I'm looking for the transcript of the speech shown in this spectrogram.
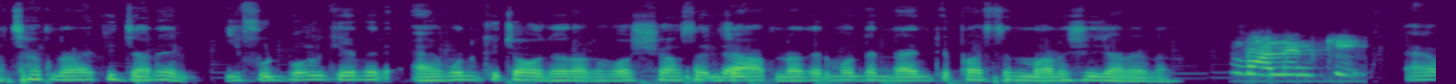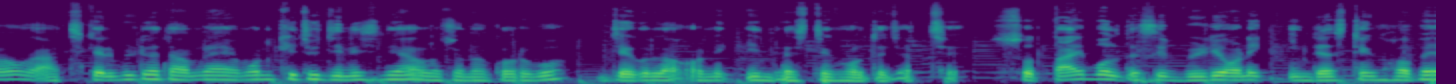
আচ্ছা আপনারা কি জানেন ই ফুটবল গেমের এমন কিছু অজানা রহস্য আছে যা আপনাদের মধ্যে নাইনটি পার্সেন্ট মানুষই জানে না? বলেন কি? এবং আজকের ভিডিওতে আমরা এমন কিছু জিনিস নিয়ে আলোচনা করব যেগুলো অনেক ইন্টারেস্টিং হতে যাচ্ছে। সো তাই বলতেছি ভিডিও অনেক ইন্টারেস্টিং হবে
